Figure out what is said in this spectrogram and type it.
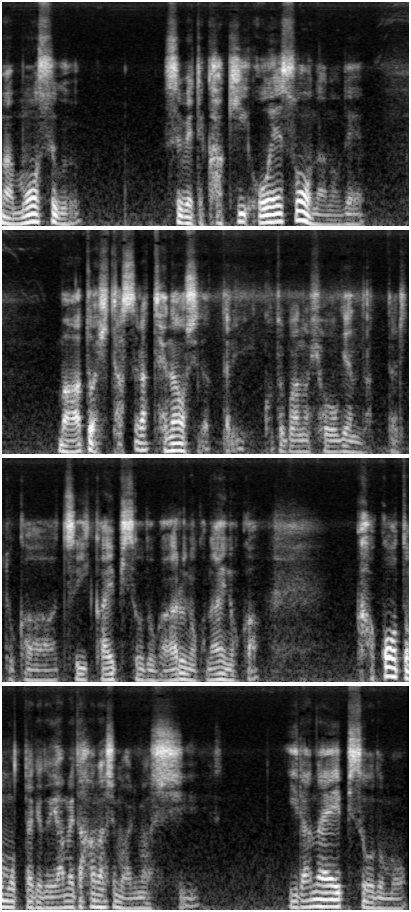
まあ、もうすぐ全て書き終えそうなのでまああとはひたすら手直しだったり言葉の表現だったりとか追加エピソードがあるのかないのか書こうと思ったけどやめた話もありますしいらないエピソードも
